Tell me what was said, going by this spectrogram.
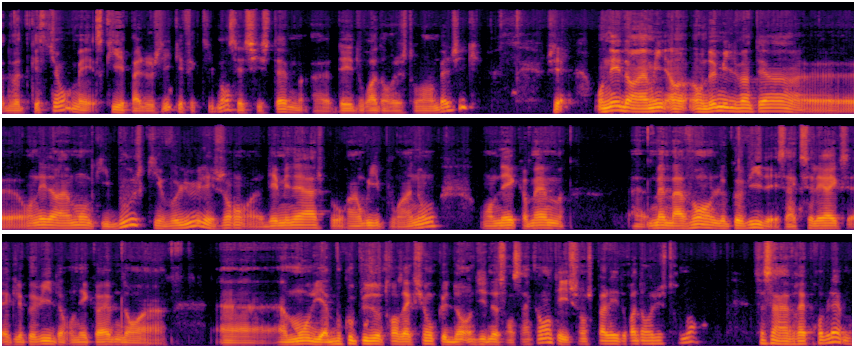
de votre question, mais ce qui n'est pas logique, effectivement, c'est le système euh, des droits d'enregistrement en Belgique. On est dans un, en, 2021, euh, on est dans un monde qui bouge, qui évolue. Les gens déménagent pour un oui, pour un non. On est quand même, même avant le Covid, et ça a accéléré avec le Covid, on est quand même dans un, un, monde où il y a beaucoup plus de transactions que dans 1950 et ils ne changent pas les droits d'enregistrement. Ça, c'est un vrai problème.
